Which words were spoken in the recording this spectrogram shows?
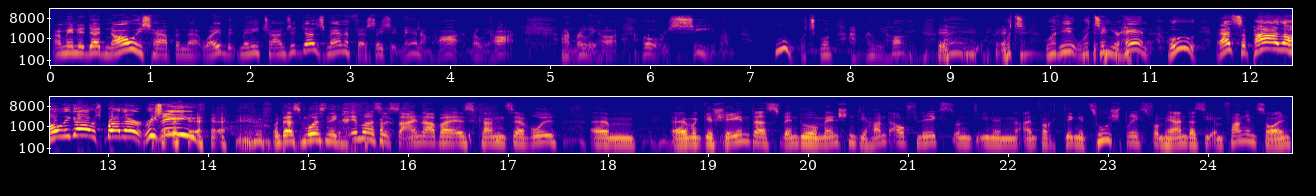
I mean, it doesn't always happen that way, but many times it does manifest. They say, man, I'm hot. I'm really hot. I'm really hot. Oh, receive. I'm, ooh, what's going I'm really hot. Man, what's, what is, what's in your hand? Ooh, that's the power of the Holy Ghost, brother. Receive. Und das muss nicht immer so sein, aber es kann sehr wohl ähm, ähm, geschehen, dass wenn du Menschen die Hand auflegst und ihnen einfach Dinge zusprichst vom Herrn, dass sie empfangen sollen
